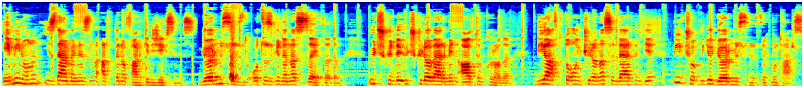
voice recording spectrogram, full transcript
emin olun izlenmenizin arttığını fark edeceksiniz. Görmüşsünüzdür 30 günde nasıl zayıfladım. 3 günde 3 kilo vermenin altın kuralı. Bir haftada 10 kilo nasıl verdim diye birçok video görmüşsünüzdür bu tarz.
